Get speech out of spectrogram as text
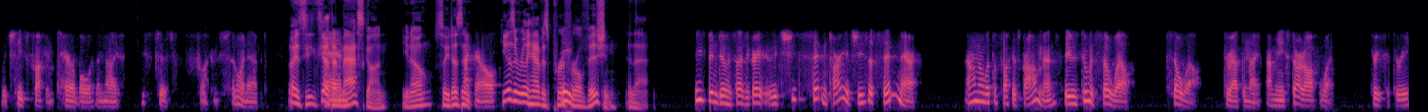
which he's fucking terrible with a knife. He's just fucking so inept. Well, he's- he's got that mask on, you know, so he doesn't he doesn't really have his peripheral vision in that. He's been doing such a great. She's sitting target. She's just sitting there. I don't know what the fuck his problem is. He was doing so well, so well throughout the night. I mean, he started off what three for three.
